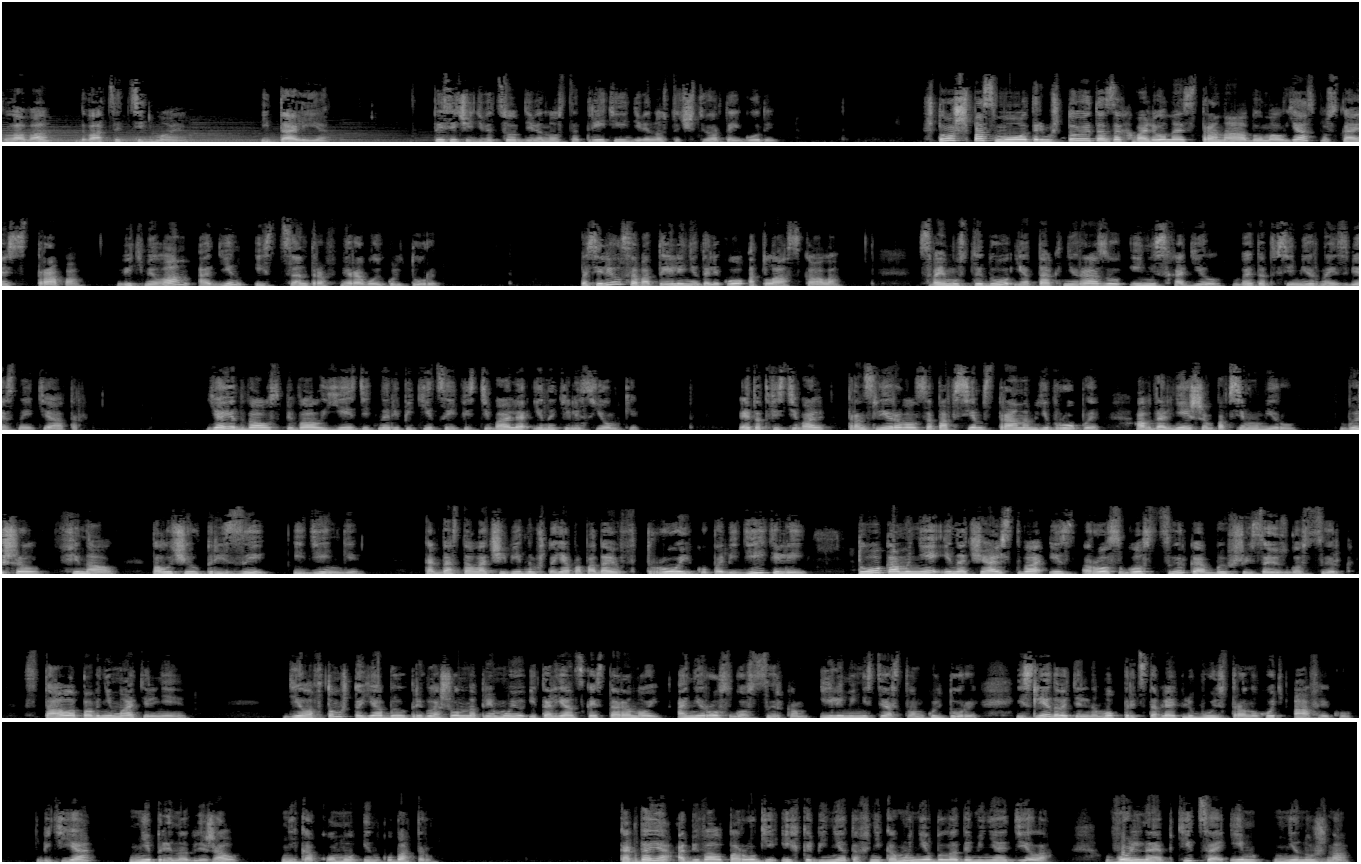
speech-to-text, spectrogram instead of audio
Глава 27. Италия. 1993-94 годы. «Что ж, посмотрим, что это за хваленая страна», – думал я, спускаясь с трапа. Ведь Милан – один из центров мировой культуры. Поселился в отеле недалеко от Ла Скала. Своему стыду я так ни разу и не сходил в этот всемирно известный театр. Я едва успевал ездить на репетиции фестиваля и на телесъемки. Этот фестиваль транслировался по всем странам Европы, а в дальнейшем по всему миру. Вышел финал, получил призы и деньги. Когда стало очевидным, что я попадаю в тройку победителей, то ко мне и начальство из Росгосцирка, бывший союз госцирк, стало повнимательнее. Дело в том, что я был приглашен напрямую итальянской стороной, а не Росгосцирком или Министерством культуры, и, следовательно, мог представлять любую страну, хоть Африку, ведь я не принадлежал никакому инкубатору. Когда я обивал пороги их кабинетов, никому не было до меня дела. Вольная птица им не нужна.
